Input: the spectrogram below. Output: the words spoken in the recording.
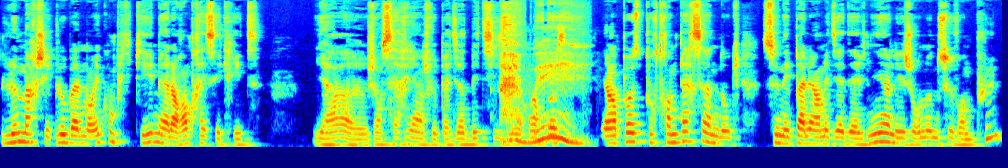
le marché globalement est compliqué, mais alors en presse écrite, il y a, euh, j'en sais rien, je ne veux pas dire de bêtises, ah il, y a un poste, pour 30 personnes. Donc, ce n'est pas un média d'avenir, les journaux ne se vendent plus.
